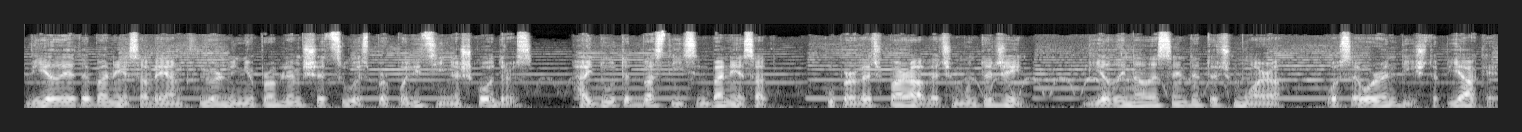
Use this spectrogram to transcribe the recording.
Vjedhjet e banesave janë kthyer në një problem shqetësues për Policinë e Shkodrës. Hajdutët bastisin banesat, ku përveç parave që mund të gjejnë, vjedhin edhe sende të çmuara ose orendi shtëpiake.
